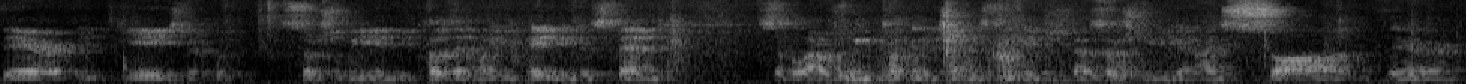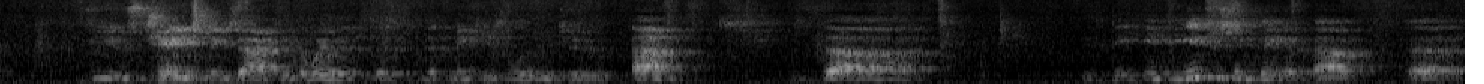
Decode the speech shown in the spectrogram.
their engagement with social media. Because NYU paid me to spend several hours a week talking to Chinese teenagers about social media, I saw their views change in exactly the way that, that, that Minky is alluding to. Um, the, the, the interesting thing about, uh,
